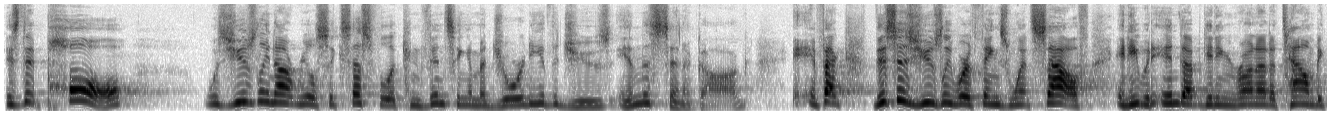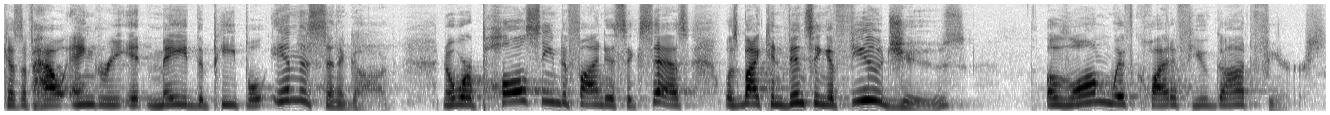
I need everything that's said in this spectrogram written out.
is that Paul was usually not real successful at convincing a majority of the Jews in the synagogue. In fact, this is usually where things went south, and he would end up getting run out of town because of how angry it made the people in the synagogue. Now, where Paul seemed to find his success was by convincing a few Jews, along with quite a few God-fearers.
